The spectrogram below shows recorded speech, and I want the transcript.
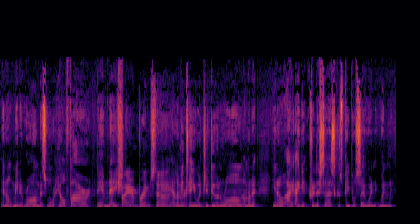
and I don't mean it wrong, but it's more hellfire, damnation. Fire and brimstone. Yeah, let me tell you what you're doing wrong. I'm gonna, you know, I, I get criticized because people say when when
